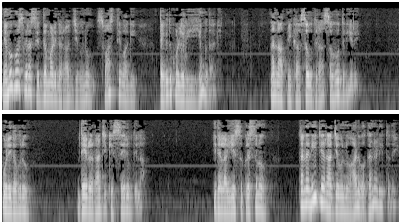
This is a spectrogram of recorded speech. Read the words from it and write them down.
ನಿಮಗೋಸ್ಕರ ಸಿದ್ಧ ಮಾಡಿದ ರಾಜ್ಯವನ್ನು ಸ್ವಾಸ್ಥ್ಯವಾಗಿ ತೆಗೆದುಕೊಳ್ಳಿರಿ ಎಂಬುದಾಗಿ. ನನ್ನ ಆತ್ಮಿಕ ಸಹೋದರ, ಸಹೋದರಿಯರೇ, ಉಳಿದವರು ದೇವರ ರಾಜ್ಯಕ್ಕೆ ಸೇರುವುದಿಲ್ಲ. ಇದೆಲ್ಲ ಯೇಸು ಕ್ರಿಸ್ತನು ತನ್ನ ನೀತಿಯ ರಾಜ್ಯವನ್ನು ಆಳುವಾಗ ನಡೆಯುತ್ತದೆ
